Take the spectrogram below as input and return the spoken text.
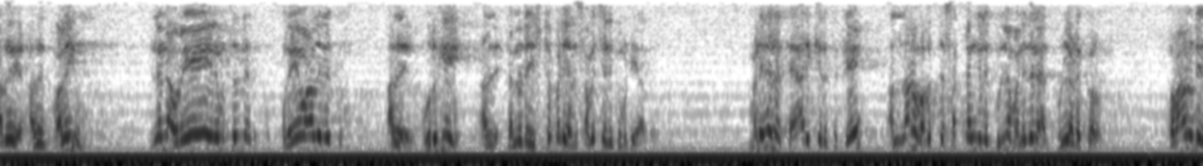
அது அது வளையும். இல்லைன்னா ஒரே நிமிஷத்துல இருக்கும். ஒரே மாதிரி இருக்கும். அது உருகி அது தன்னுடைய இஷ்டப்படி அதை சமைச்சு எடுக்க முடியாது. மனிதனை தயாரிக்கிறதுக்கு அல்லாஹ் வகுத்த சட்டங்களுக்குள்ள மனிதனை உள்ளடக்கணும். குரானுடைய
